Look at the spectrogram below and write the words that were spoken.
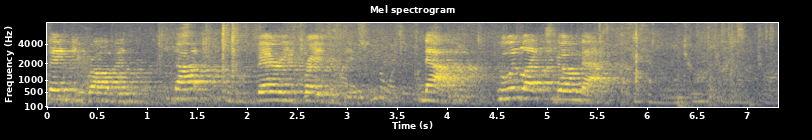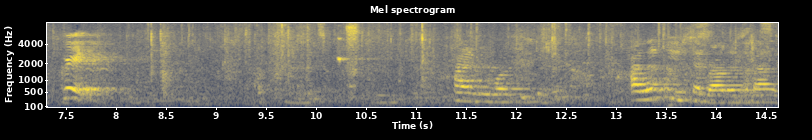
Thank you, Robin. That was very brave of you. Now, who would like to go next? Great. Hi everyone. I like what you said, Robin, about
